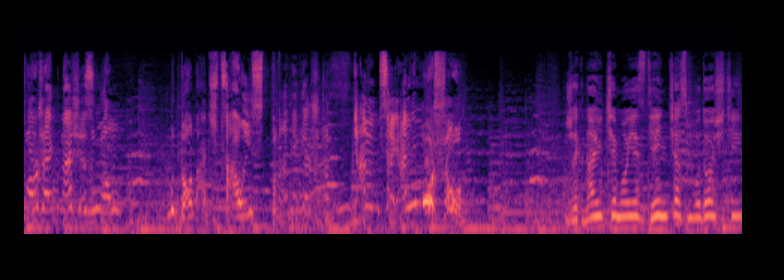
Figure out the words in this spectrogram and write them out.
pożegna się z nią, dodać całej sprawie jeszcze więcej animuszu. Żegnajcie moje zdjęcia z młodości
